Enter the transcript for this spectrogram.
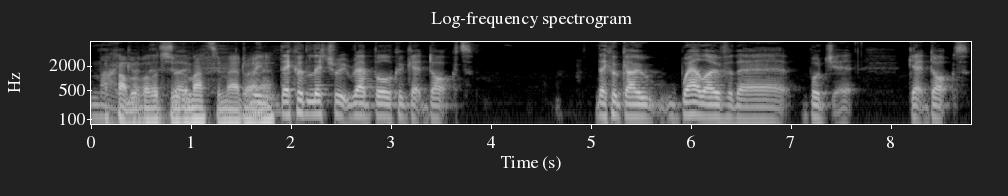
My I can't be bothered goodness. to do the maths in my head I mean, now. they could literally Red Bull could get docked. They could go well over their budget, get docked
